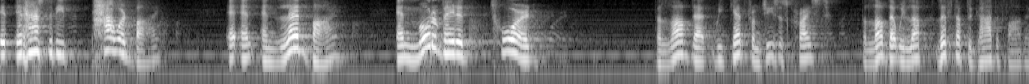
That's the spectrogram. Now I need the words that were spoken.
it, it has to be powered by and, and, and led by and motivated toward the love that we get from Jesus Christ, the love that we lift up to God the Father,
